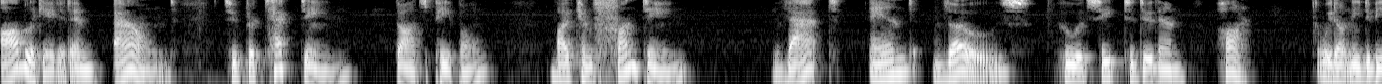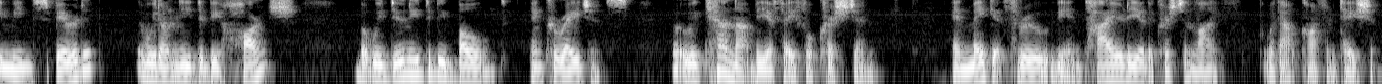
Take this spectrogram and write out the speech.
obligated and bound to protecting God's people by confronting that and those who would seek to do them harm. We don't need to be mean spirited. We don't need to be harsh, but we do need to be bold and courageous. We cannot be a faithful Christian and make it through the entirety of the Christian life without confrontation.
